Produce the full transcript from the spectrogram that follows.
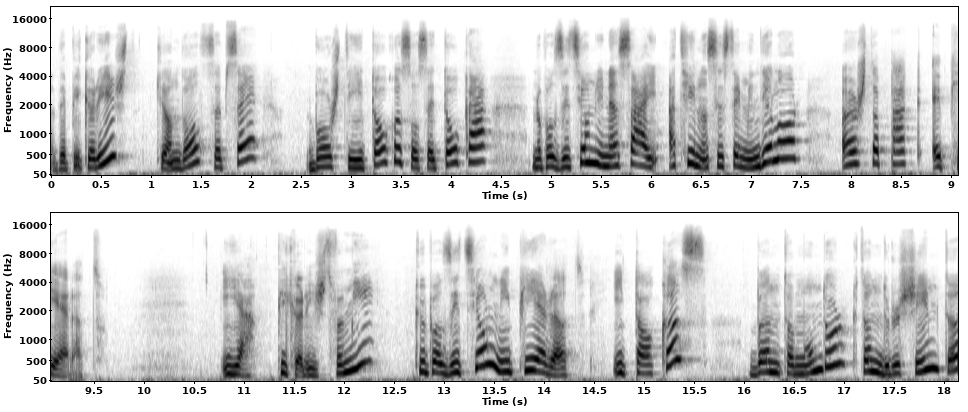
Dhe pikërisht kjo ndodh sepse boshti i tokës ose toka në pozicionin e saj atje në sistemin diellor është pak e pjerrët. Ja, pikërisht fëmijë, ky pozicion i pjerrët i tokës bën të mundur këtë ndryshim të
